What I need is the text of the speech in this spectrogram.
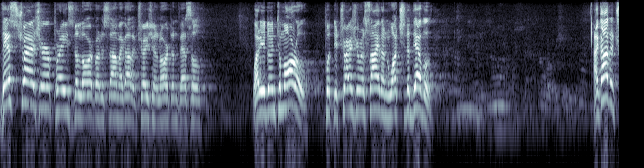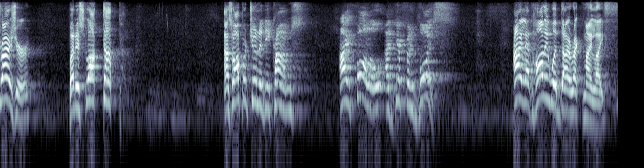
This treasure, praise the Lord, Brother Sam. I got a treasure in an earthen vessel. What are you doing tomorrow? Put the treasure aside and watch the devil. I got a treasure, but it's locked up. As opportunity comes, I follow a different voice. I let Hollywood direct my life.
